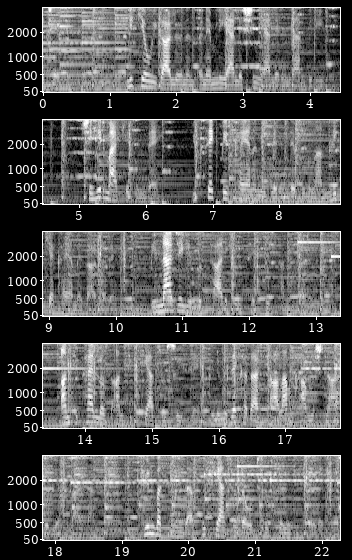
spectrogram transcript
Ve çevresi, Likya uygarlığının önemli yerleşim yerlerinden biriydi. Şehir merkezinde, yüksek bir kayanın üzerinde bulunan Likya kaya mezarları, binlerce yıllık tarihin sessiz tanıkları. Antipellos Antik Tiyatrosu ise günümüze kadar sağlam kalmış nadir yapılardan. Gün batımında bu tiyatroda oturup denizi seyretmek,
